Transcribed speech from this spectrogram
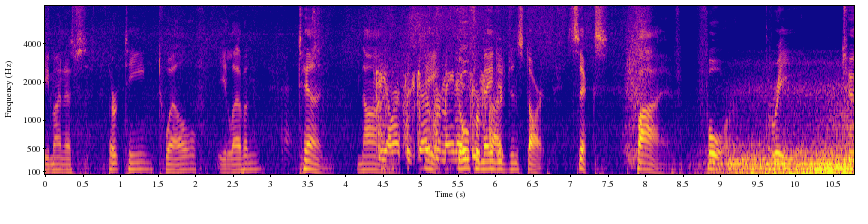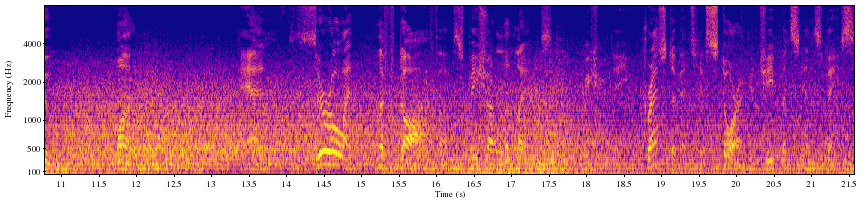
T minus 13, 12, 11, 10, 9, GLS is go 8. for main go engine for main start. engine start. 6, 5, 4, 3, 2, 1. And zero and liftoff of Space Shuttle Atlantis, reaching the crest of its historic achievements in space.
